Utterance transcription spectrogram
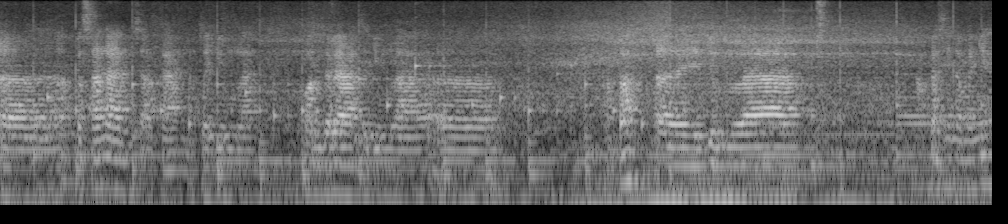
uh, pesanan misalkan atau jumlah orderan atau jumlah uh, apa uh, jumlah apa sih namanya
